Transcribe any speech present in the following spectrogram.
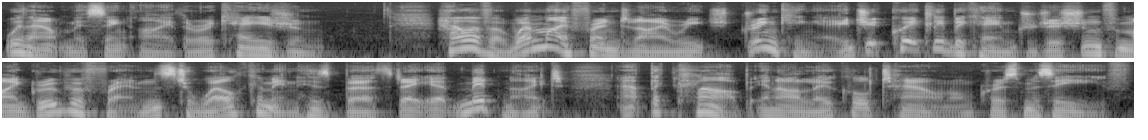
without missing either occasion. However, when my friend and I reached drinking age, it quickly became tradition for my group of friends to welcome in his birthday at midnight at the club in our local town on Christmas Eve.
